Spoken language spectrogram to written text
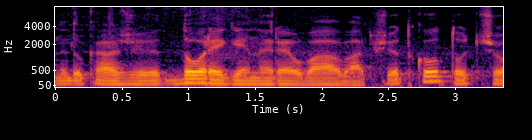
nedokáže doregenerovávať všetko to, čo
